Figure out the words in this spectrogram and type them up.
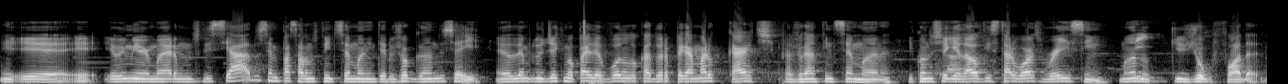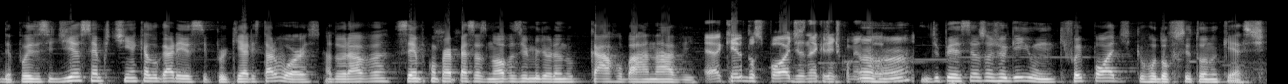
E- e- eu e minha irmã éramos viciados, sempre passávamos o fim de semana inteiro jogando isso aí. Eu lembro do dia que meu pai levou na locadora pegar Mario Kart pra jogar no fim de semana. E quando cheguei lá, eu vi Star Wars Racing. Mano, Ih. que jogo foda. Depois desse dia, sempre tinha que alugar esse, porque era Star Wars. Adorava sempre comprar peças novas e ir melhorando o carro barra nave. É aquele dos pods, né, que a gente comentou. Aham. De PC eu só joguei um, que foi Pod, que o Rodolfo citou no cast.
